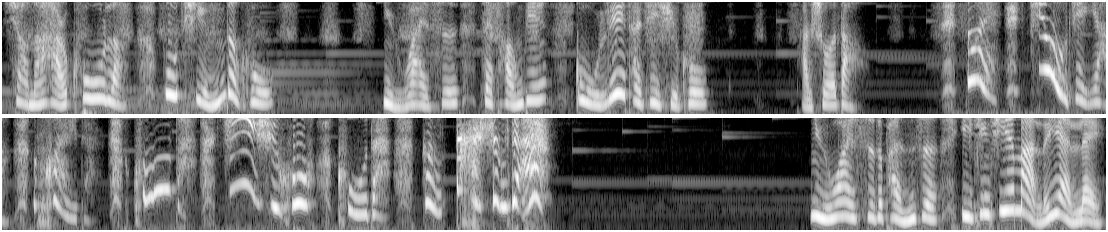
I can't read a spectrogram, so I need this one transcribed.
小男孩哭了，不停的哭。女巫艾斯在旁边鼓励他继续哭。他说道：“对，就这样，快点哭吧，继续哭，哭的更大声点儿。”女巫艾斯的盆子已经接满了眼泪。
